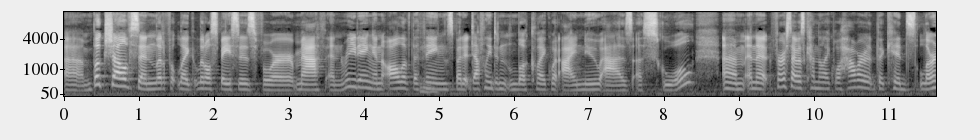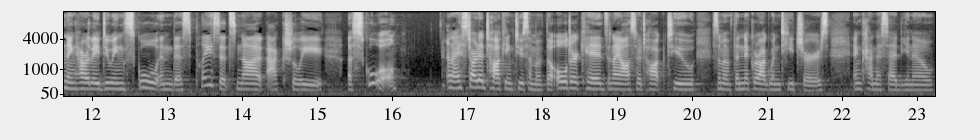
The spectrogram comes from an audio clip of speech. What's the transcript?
Um, bookshelves and little like little spaces for math and reading and all of the things. But it definitely didn't look like what I knew as a school. Um, and at first, I was kind of like, well, how are the kids learning? How are they doing school in this place? It's not actually a school. And I started talking to some of the older kids, and I also talked to some of the Nicaraguan teachers and kind of said, you know,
